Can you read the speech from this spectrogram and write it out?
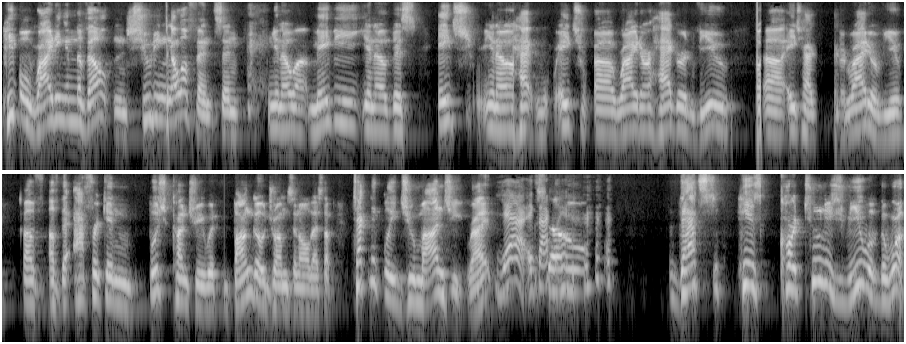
people riding in the veldt and shooting elephants and you know uh, maybe you know this H, you know, H uh, Rider Haggard view, uh, H Haggard Rider view of of the African bush country with bongo drums and all that stuff. Technically, Jumanji, right? Yeah, exactly. So that's his cartoonish view of the world.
